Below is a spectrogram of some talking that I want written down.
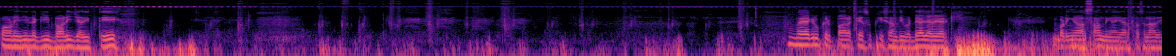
ਪਾਣੀ ਦੀ ਲੱਗੀ ਬਾਲੀ ਜਿਆਦੀ ਤੇ। ਵੈਗਰੂ ਕਿਰਪਾ ਰੱਖੇ ਸੁੱਕੀ ਸੰਦੀ ਵੱਢਿਆ ਜਾਵੇ ਯਾਰ ਕੀ ਬੜੀਆਂ ਆਸਾਂ ਹੁੰਦੀਆਂ ਯਾਰ ਫਸਲਾਂ ਦੇ।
